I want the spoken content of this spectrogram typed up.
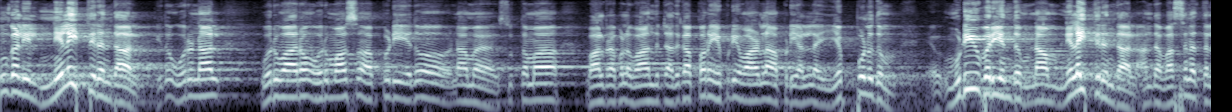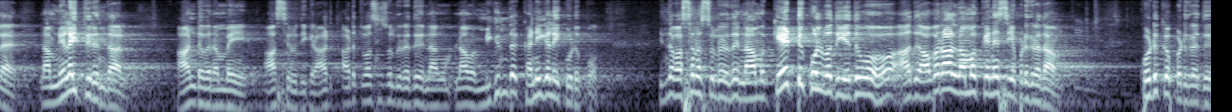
உங்களில் நிலைத்திருந்தால் ஏதோ ஒரு நாள் ஒரு வாரம் ஒரு மாதம் அப்படி ஏதோ நாம் சுத்தமாக வாழ்கிறப்பல வாழ்ந்துட்டு அதுக்கப்புறம் எப்படி வாழலாம் அப்படி அல்ல. எப்பொழுதும் முடிவு பரியந்தும் நாம் நிலைத்திருந்தால் அந்த வசனத்தில் நாம் நிலைத்திருந்தால் ஆண்டவர் நம்மை ஆசீர்வதிக்கிறார். அடுத்த அடுத்த வசனம் சொல்கிறது நாங்கள் நாம் மிகுந்த கனிகளை கொடுப்போம். இந்த வசனம் சொல்கிறது நாம் கேட்டுக்கொள்வது எதுவோ அது அவரால் நமக்கு என்ன செய்யப்படுகிறதாம்? கொடுக்கப்படுகிறது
